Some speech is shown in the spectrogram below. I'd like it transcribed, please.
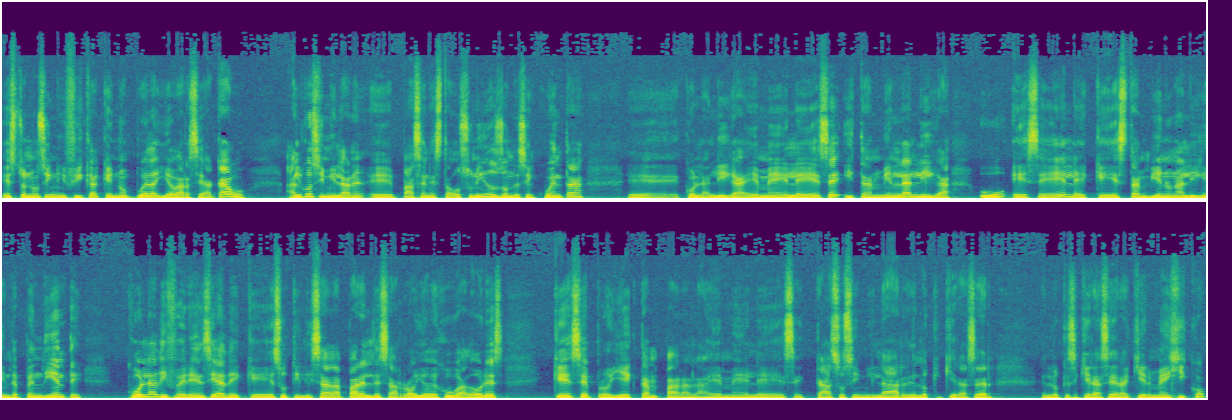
Esto no significa que no pueda llevarse a cabo. Algo similar eh, pasa en Estados Unidos, donde se encuentra eh, con la liga MLS y también la liga USL, que es también una liga independiente, con la diferencia de que es utilizada para el desarrollo de jugadores que se proyectan para la MLS. Caso similar es lo que quiere hacer, lo que se quiere hacer aquí en México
